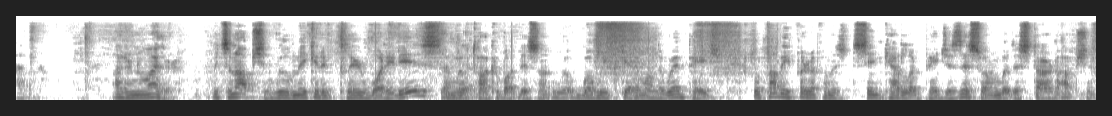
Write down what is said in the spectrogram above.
I don't know. I don't know either. It's an option. We'll make it clear what it is, and we'll talk about this on, we'll, when we get them on the web page. We'll probably put it up on the same catalog page as this one with the start option.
